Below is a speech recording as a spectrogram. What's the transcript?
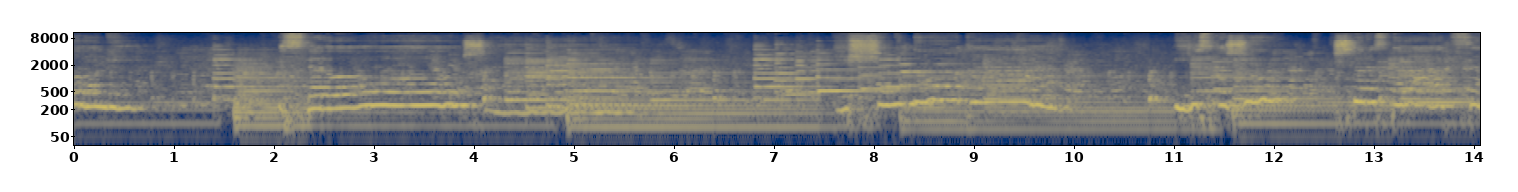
доли осторожно. Еще минута, и я скажу, что расставаться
